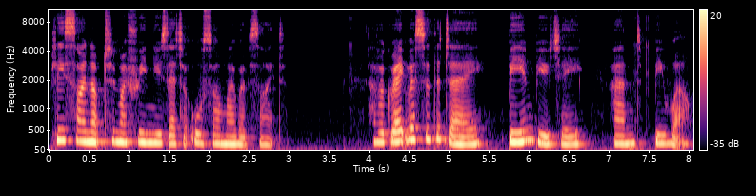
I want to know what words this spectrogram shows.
please sign up to my free newsletter also on my website. Have a great rest of the day, be in beauty, and be well.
